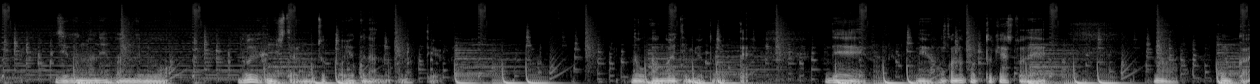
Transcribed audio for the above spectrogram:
う自分のね番組をどういうふうにしたらもうちょっと良くなるのかなっていうのを考えてみようと思って。で、ね、他のポッドキャストでまあ今回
